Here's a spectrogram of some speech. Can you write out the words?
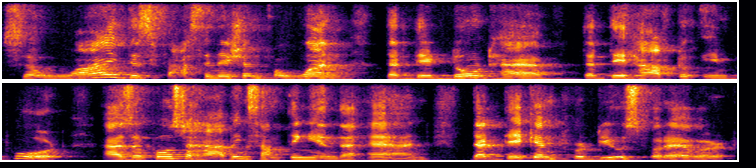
So, why this fascination for one that they don't have, that they have to import, as opposed to having something in the hand that they can produce forever?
